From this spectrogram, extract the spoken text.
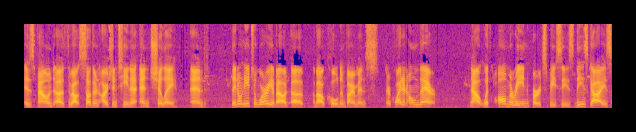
is found uh, throughout southern Argentina and Chile, and they don't need to worry about, uh, about cold environments. They're quite at home there. Now, with all marine bird species, these guys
